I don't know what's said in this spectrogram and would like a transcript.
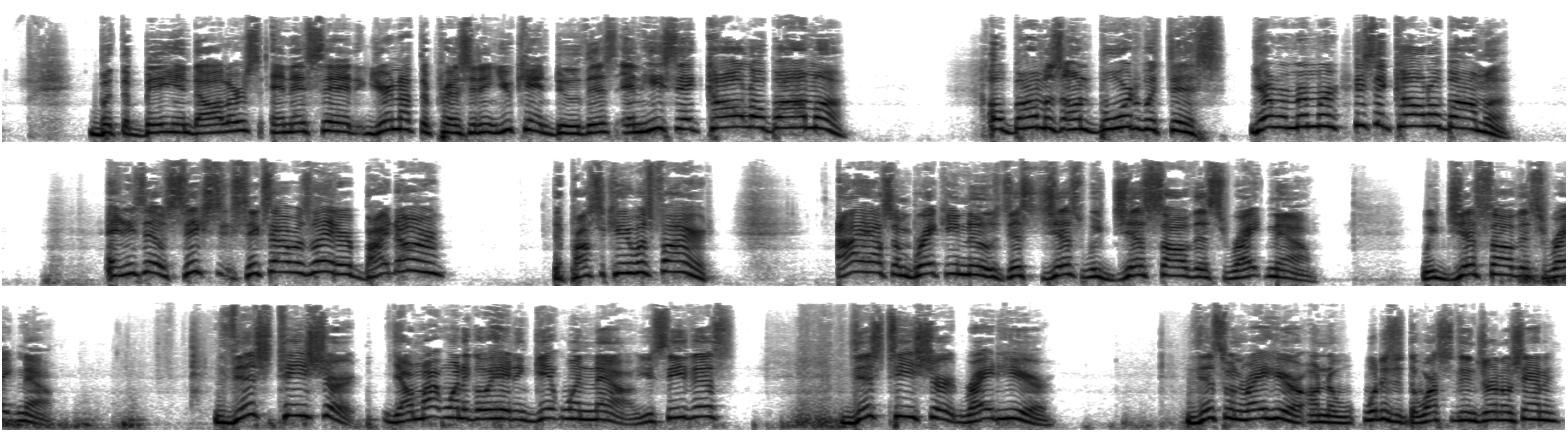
but the billion dollars and they said, you're not the president. You can't do this. And he said, call Obama. Obama's on board with this. Y'all remember? He said, call Obama. And he said six, six hours later, by darn, the prosecutor was fired. I have some breaking news. Just, just, we just saw this right now. We just saw this right now. This t-shirt, y'all might want to go ahead and get one now. You see this? This t-shirt right here. This one right here on the, what is it? The Washington Journal, Shannon?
